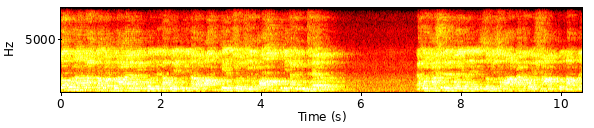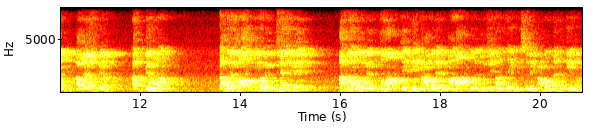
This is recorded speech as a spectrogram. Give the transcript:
তখন আল্লাহ বলবে, তাহলে তুমি তার হক খেয়েছো, সেই হক তুমি তাকে বুঝায় দাও। এখন হাসরের ময়দানে জমি জমা, টাকা পয়সা তো লাভ নাই, কাজে আসবে না, থাকবেও না। তাহলে হক কীভাবে বুঝিয়ে দিবে আল্লাহ বলবেন, তোমার যে নেক আমলের পাহাড় করেছ, সেখান থেকে কিছু নেক আমল তাকে দিয়ে দাও।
